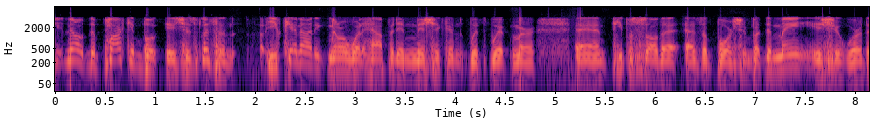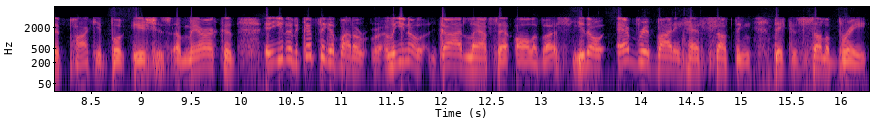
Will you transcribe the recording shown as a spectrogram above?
you know, the pocketbook issues. Listen, you cannot ignore what happened in Michigan with Whitmer, and people saw that as abortion. But the main issue were the pocketbook issues. America, and you know, the good thing about a, you know, God laughs at all of us. You know, everybody has something they can celebrate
